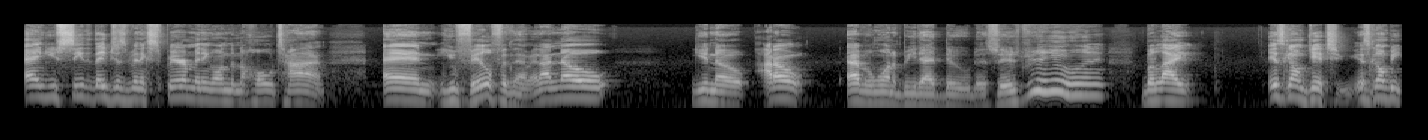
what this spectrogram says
and you see that they've just been experimenting on them the whole time and you feel for them. And i know you know i don't ever want to be that dude that says but like it's gonna get you. It's gonna be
